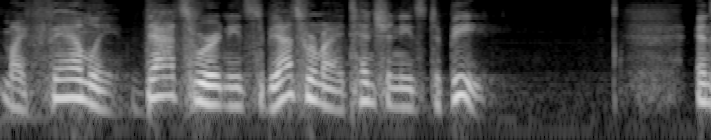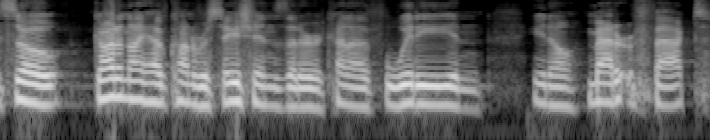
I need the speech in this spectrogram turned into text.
My family, that's where it needs to be. That's where my attention needs to be. And so God and I have conversations that are kind of witty and, you know, matter of fact.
